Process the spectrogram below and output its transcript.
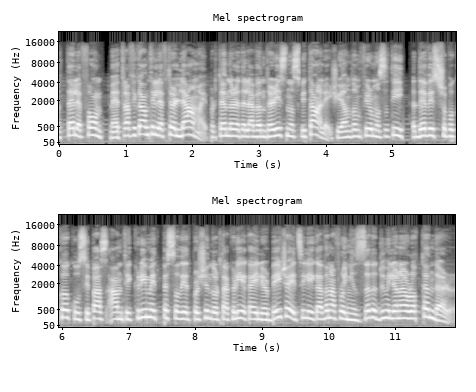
në telefon me trafikantin Lefter Lamaj për tenderet e lavanderisë në spitale që janë dhënë firmës së tij Devis SHPK ku sipas antikrimit 50% ortakëri e ka Ilir Beqja i cili i ka dhënë afro 22 milion euro tender.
